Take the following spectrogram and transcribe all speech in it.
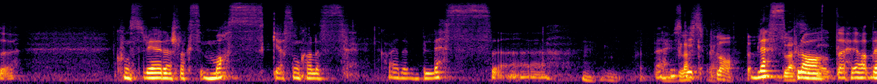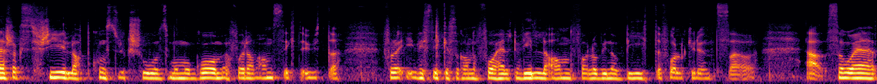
Uh, konstruere en slags maske som kalles hva er det, bless... Uh, Blessplate. Blessplate, ja, Det er en slags skylappkonstruksjon som hun må gå med foran ansiktet ute. For Hvis ikke så kan hun få helt ville anfall og begynne å bite folk rundt seg. Ja, så hun er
